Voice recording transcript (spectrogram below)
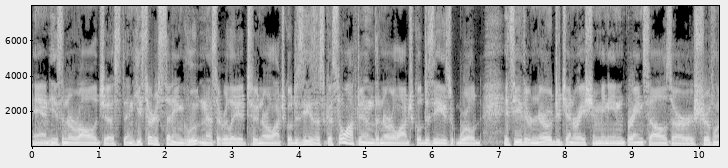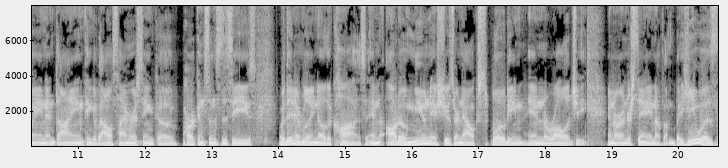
and he's a neurologist. And he started studying gluten as it related to neurological diseases because so often in the neurological disease world, it's either neurodegeneration, meaning brain cells are shriveling and dying. Think of Alzheimer's, think of Parkinson's disease, or they didn't really know the cause. And autoimmune issues are now exploding in neurology and our understanding of them. But he was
